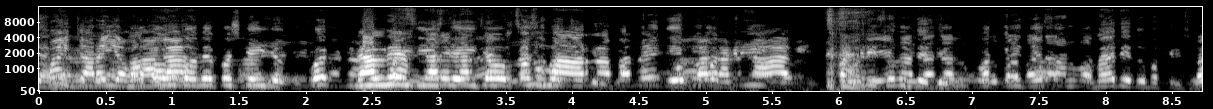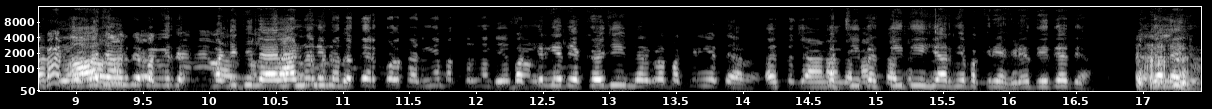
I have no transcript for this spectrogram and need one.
ਭਾਈਚਾਰਾ ਹੀ ਆਉਂਦਾ ਹੈਗਾ। ਭਾਵੇਂ ਕੁਛ ਕਹੀ ਜਾਓ ਚੱਲ ਦੇ ਚੀਜ਼ ਦੇਈ ਜਾਓ ਸਾਨੂੰ ਮਾਰਨਾ ਪਵੇ ਦੇ ਵੀ ਬੱਕਰੀ ਬੱਕਰੀ ਤੁਹਾਨੂੰ ਦੇ ਦੇ ਬੱਕਰੀ ਦੇ ਸਾਨੂੰ ਮੈਂ ਦੇ ਦੂੰ ਬੱਕਰੀ ਤੁਹਾਨੂੰ। ਆ ਜਾਣ ਦੇ ਬੱਕਰੀ ਦੇ ਮੰਡੀ 'ਚ ਲੈ ਲੈਣ ਨਹੀਂ ਪਤਾ ਤੇਰੇ ਕੋਲ ਖੜੀਆਂ ਬੱਕਰੀਆਂ ਦੇ। ਬੱਕਰੀਆਂ ਦੇਖਿਓ ਜੀ ਮੇਰੇ ਕੋਲ ਬੱਕਰੀਆਂ ਤੇ ਆਵੇ ਅਸੀਂ ਤਾਂ ਜਾਣਾ 25 32 30 ਹਜ਼ਾਰ ਦੀਆਂ ਬੱਕਰੀਆਂ ਖੜੀਆਂ ਦੇ ਦੇ ਤੇ ਜਾ ਲੈ ਜਾਓ।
